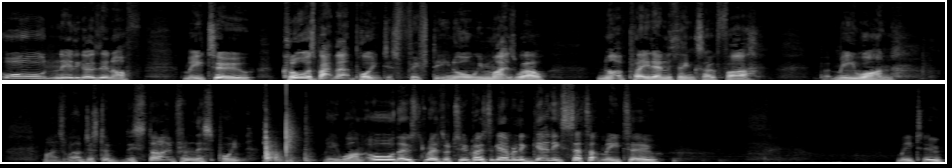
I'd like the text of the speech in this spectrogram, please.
Oh, nearly goes in off. Me too. Claws back that point. Just 15 all. We might as well not have played anything so far. But me one. Might as well just have started from this point. Me one. Oh, those threads were too close together, and again he set up me two. Me too.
